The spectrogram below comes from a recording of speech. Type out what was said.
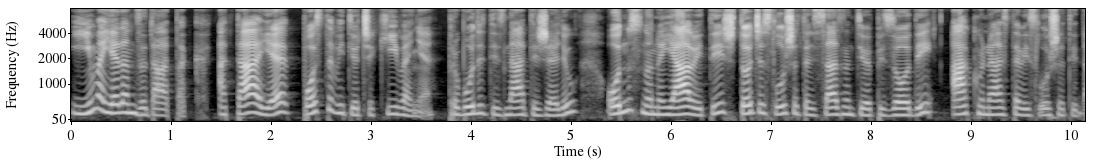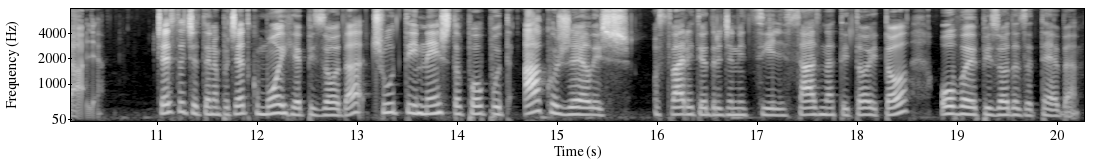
i ima jedan zadatak, a ta je postaviti očekivanje, probuditi znati želju, odnosno najaviti što će slušatelj saznati u epizodi ako nastavi slušati dalje. Često ćete na početku mojih epizoda čuti nešto poput ako želiš ostvariti određeni cilj, saznati to i to, ovo je epizoda za tebe.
